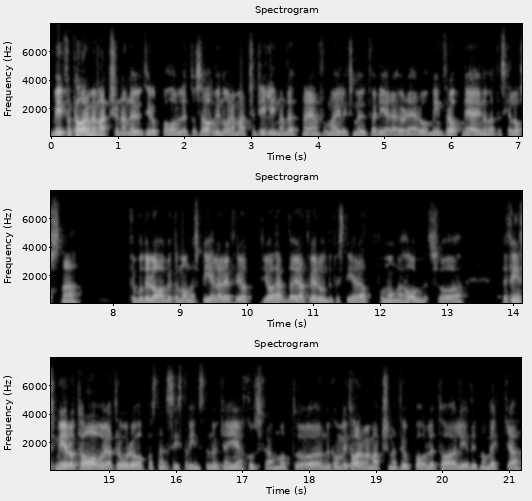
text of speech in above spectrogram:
vi får ta de här matcherna nu till uppehållet och så har vi några matcher till innan det öppnar igen. Får man ju liksom utvärdera hur det är och min förhoppning är ju nu att det ska lossna för både laget och många spelare. För jag, jag hävdar ju att vi har underpresterat på många håll. Så det finns mer att ta av och jag tror och hoppas den sista vinsten nu kan ge en skjuts framåt. Och nu kommer vi ta de här matcherna till uppehållet, ta ledigt någon vecka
